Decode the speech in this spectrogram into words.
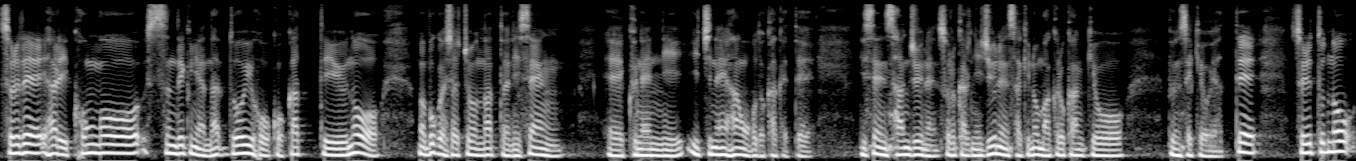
それで、やはり今後進んでいくにはな、どういう方向かっていうのを、まあ、僕が社長になった2009年に1年半ほどかけて、2030年、それから20年先のマクロ環境分析をやって、それとの、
